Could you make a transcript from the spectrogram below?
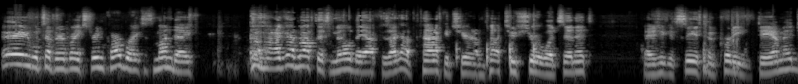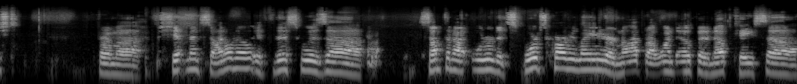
Hey, what's up, everybody? Extreme Card Breaks. It's Monday. I got knock this mail day out because I got a package here and I'm not too sure what's in it. As you can see, it's been pretty damaged from uh, shipment, so I don't know if this was uh, something I ordered that's sports car related or not, but I wanted to open it up in case uh,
